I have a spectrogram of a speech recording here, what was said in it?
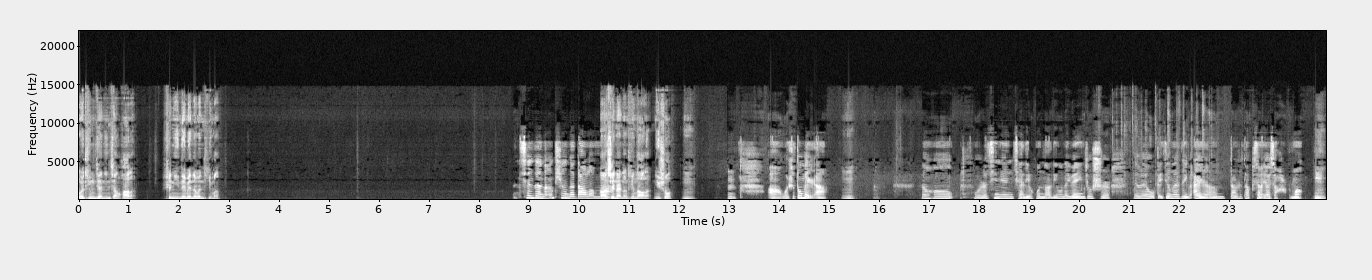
我听不见您讲话了，是你那边的问题吗？现在能听得到了吗？啊，现在能听到了，你说，嗯嗯啊，我是东北人啊。嗯然后我是七年前离婚的，离婚的原因就是因为我北京的那个爱人，当时他不想要小孩嘛，嗯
